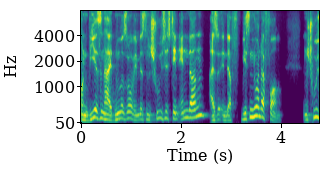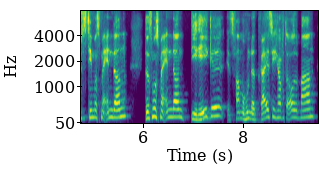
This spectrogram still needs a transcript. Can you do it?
Und wir sind halt nur so, wir müssen ein Schulsystem ändern, also in der, wir sind nur in der Form. Ein Schulsystem muss man ändern, das muss man ändern. Die Regel, jetzt fahren wir 130 auf der Autobahn,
